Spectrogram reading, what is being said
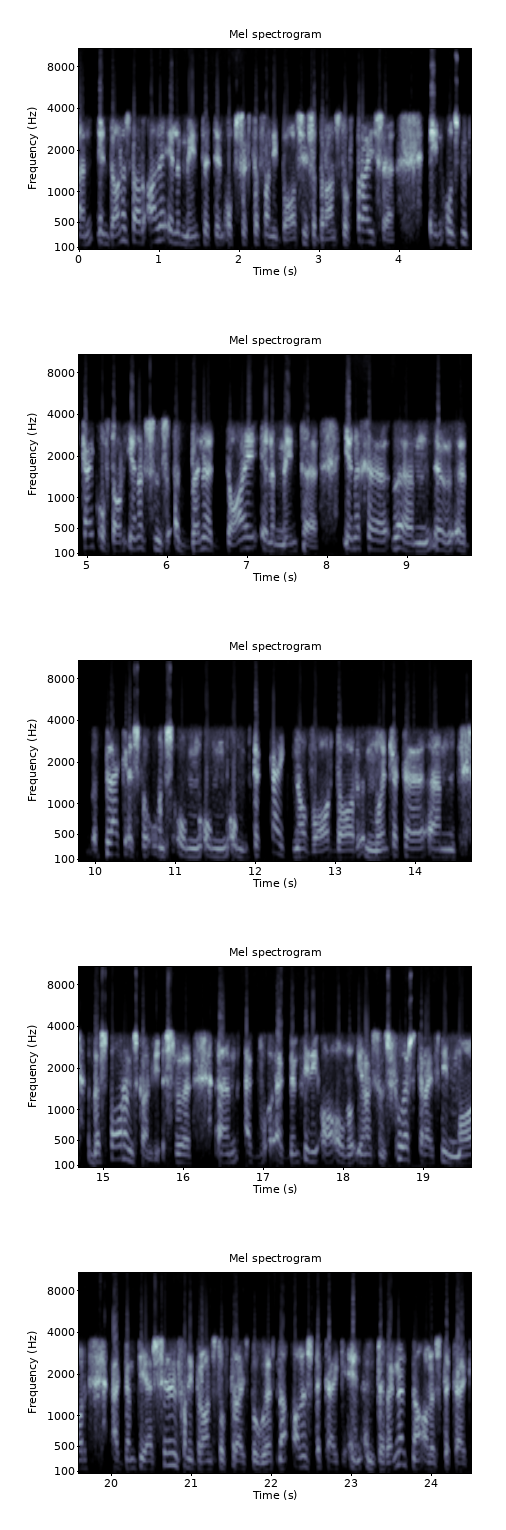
Um, en dan is daar alle elemente ten opsigte van die basiese brandstofpryse en ons moet kyk of daar enigstens binne daai elemente enige um, plek is vir ons om om om te kyk na waar daar moontlike um, besparings kan wees. So um, ek ek dink nie die AO wil enigstens voorskryf nie, maar ek dink die hersiening van die brandstofprys behoort na alles te kyk en indringend na alles te kyk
